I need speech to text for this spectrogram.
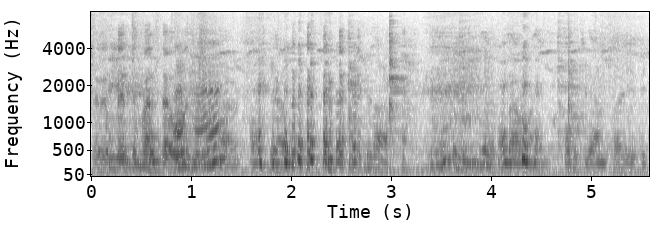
De repente falta uno. Ajá. Ah, Estamos en confianza ahí.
